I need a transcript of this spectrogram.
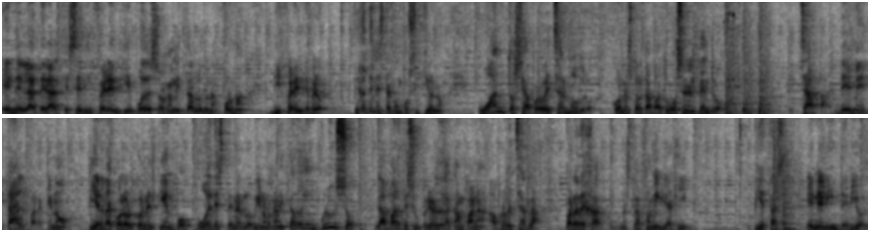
en el lateral que se diferencia y puedes organizarlo de una forma diferente. Pero fíjate en esta composición, ¿no? ¿Cuánto se aprovecha el módulo? Con nuestro tapatubos en el centro, chapa, de metal, para que no pierda color con el tiempo, puedes tenerlo bien organizado e incluso la parte superior de la campana aprovecharla para dejar, como nuestra familia aquí, piezas en el interior.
